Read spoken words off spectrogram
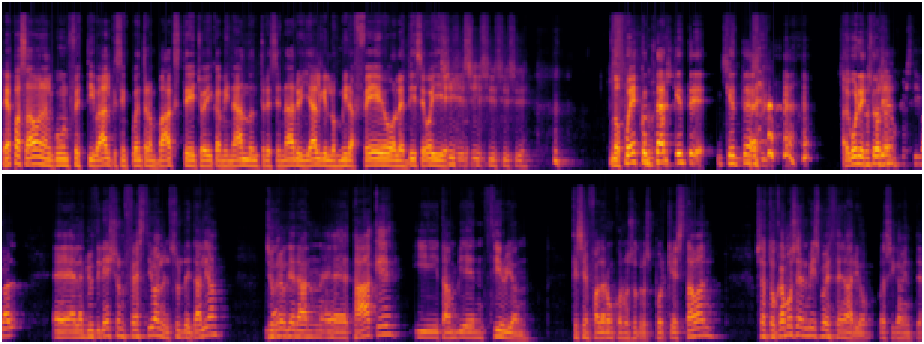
¿les ha pasado en algún festival que se encuentran backstage o ahí caminando entre escenarios y alguien los mira feo o les dice, oye... Sí, sí, sí, sí, sí. ¿Nos puedes contar qué te... Qué te... ¿Alguna historia? En un festival, eh, el Agglutination Festival en el sur de Italia. Yo creo que eran eh, Taake, y también Therion, que se enfadaron con nosotros porque estaban, o sea, tocamos en el mismo escenario, básicamente,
